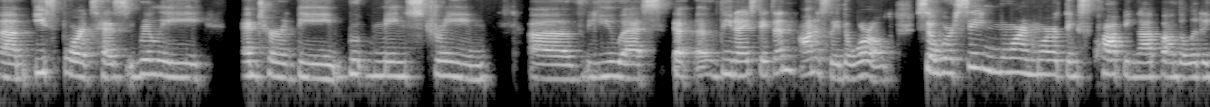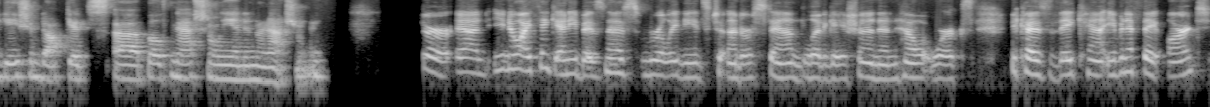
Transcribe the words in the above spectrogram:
um, esports has really entered the mainstream of the US, uh, of the United States, and honestly, the world. So we're seeing more and more things cropping up on the litigation dockets, uh, both nationally and internationally. Sure. And, you know, I think any business really needs to understand litigation and how it works because they can't, even if they aren't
